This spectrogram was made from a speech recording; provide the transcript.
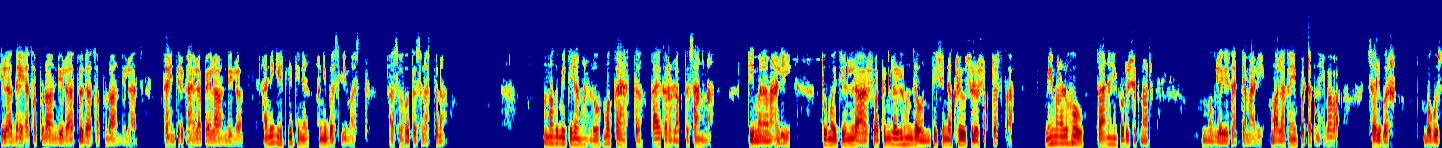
तिला दह्याचा पुडा आणून दिलास दुधाचा पुडा आणून दिलास. काहीतरी खायला प्यायला आणून दिलं. आणि घेतली तिने आणि बसली मस्त. असं होतच नसतं ना. मग मी तिला म्हणलो मग काय असतं? काय करावं लागतं? सांग ना. ती मला म्हणाली तू मैत्रिणीला शॉपिंगला घेऊन जाऊन तिची नखरे उचलू शकतोस का? मी म्हणालो हो का नाही करू शकणार? मग लगेच आत्या म्हणाली मला काही पटत नाही बाबा. चल बर बघूस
